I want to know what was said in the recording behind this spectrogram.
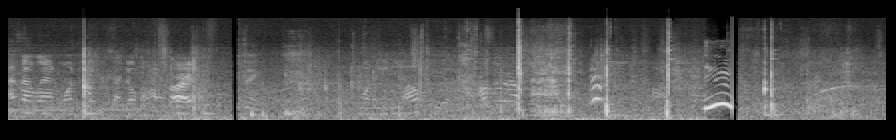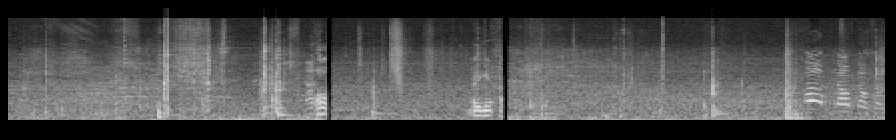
As I land one foot, because I don't know how to All right. thing. 180 out. I'll do it out. You. Oh. Are you gonna? Oh, nope, nope, nope.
